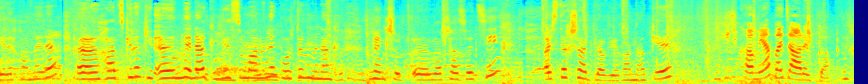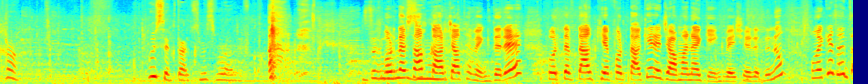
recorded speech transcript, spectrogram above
երեխաները։ Հացկերակ ը, մենակ ես ու Մանեն ենք, որտեղ մենակ մենք շուտ ը, վերջացրեցինք։ Այստեղ շատ լավ եղանակ է։ Մի քիչ քամի է, բայց արև կա։ Հա։ Հույս եք տալիս մեզ որ արև Որտեվ սաղ կարճաթև ենք դրե, որտեվ տակ, երբ որ տակ էր, այդ ժամանակ էինք վեշերը դնում, ու մեկ էս հենց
